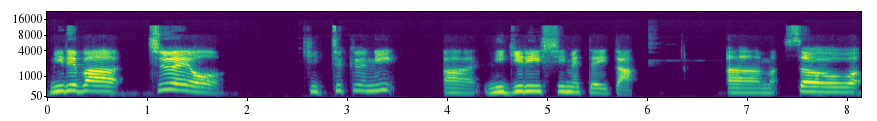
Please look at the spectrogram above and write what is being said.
見れば杖をきつくに、uh, 握りしめていた。Um, so,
